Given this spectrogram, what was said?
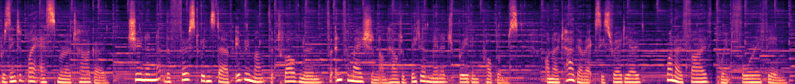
presented by Asthma Otago. Tune in the first Wednesday of every month at 12 noon for information on how to better manage breathing problems on Otago Access Radio 105.4 FM.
